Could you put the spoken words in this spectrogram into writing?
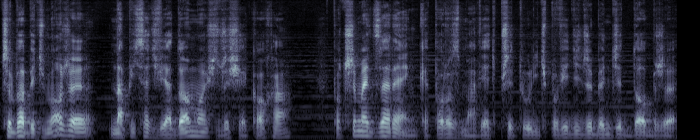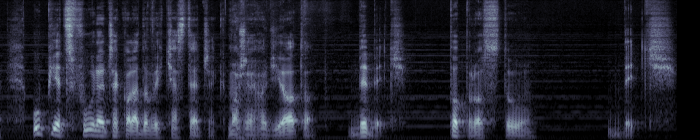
Trzeba być może napisać wiadomość, że się kocha, potrzymać za rękę, porozmawiać, przytulić, powiedzieć, że będzie dobrze, upiec furę czekoladowych ciasteczek. Może chodzi o to, by być. Po prostu być.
